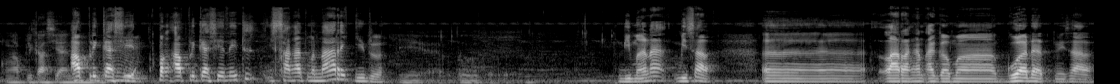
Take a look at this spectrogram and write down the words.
pengaplikasiannya Aplikasi Hmm. pengaplikasiannya itu sangat menarik gitu loh. iya betul, betul, betul. Di mana misal eh larangan agama gua dat misal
